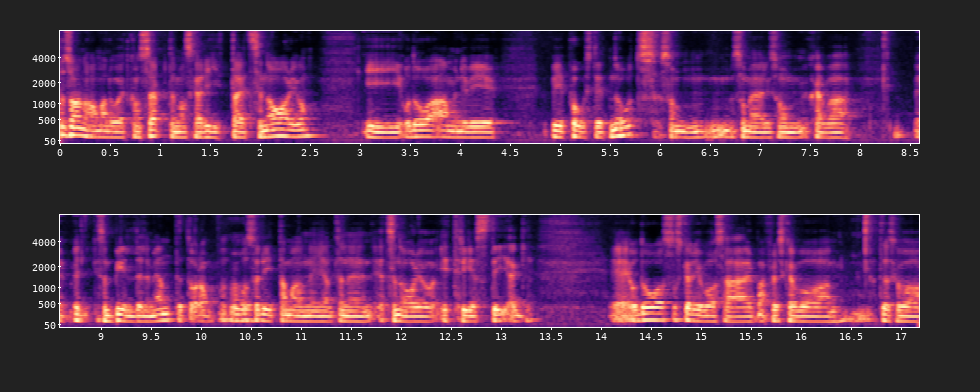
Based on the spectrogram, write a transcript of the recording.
Och så har man då ett koncept där man ska rita ett scenario i, och då använder vi, vi post-it notes som, som är liksom själva liksom bildelementet då, då. Och, och så ritar man egentligen en- ett scenario i tre steg. Eh, och då så ska det ju vara så här, varför det ska vara, att, det ska vara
